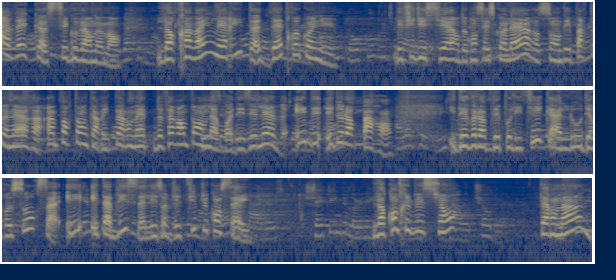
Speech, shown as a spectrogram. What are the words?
avec ces gouvernements. Leur travail mérite d'être reconnu. Les fiduciaires de conseils scolaires sont des partenaires importants car ils permettent de faire entendre la voix des élèves et de, leurs parents. Ils développent des politiques, allouent des ressources et établissent les objectifs du Conseil. Leur contribution permet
